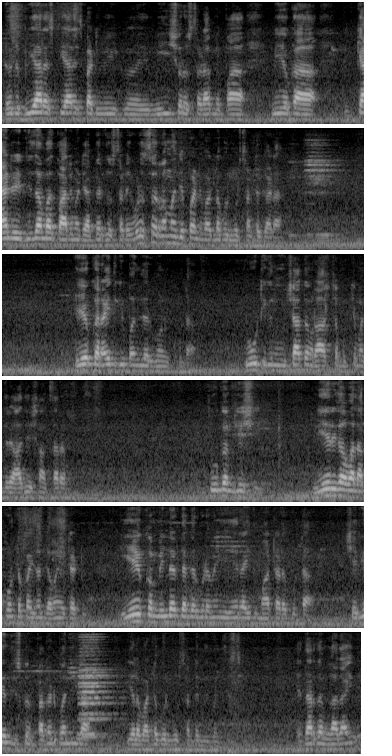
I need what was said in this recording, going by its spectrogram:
లేకపోతే బీఆర్ఎస్ టీఆర్ఎస్ పార్టీ మీ మీ ఈశ్వర్ వస్తాడా? మీ పా మీ యొక్క క్యాండిడేట్ నిజామాబాద్ పార్లమెంట్ అభ్యర్థి వస్తాడా? ఎవడు వస్తారు రమ్మని చెప్పండి వడ్ల కొనుగోలు సెంటర్ కాడ. ఏ యొక్క రైతుకి ఇబ్బంది జరుగు అనుకుంటా నూటికి నూరు శాతం రాష్ట్ర ముఖ్యమంత్రి ఆదేశానుసారం తూకం చేసి నేరుగా వాళ్ళ అకౌంట్లో పైసలు జమ అయ్యేటట్టు. ఏ ఒక్క మిల్లర్ దగ్గర కూడా పోయి ఏ రైతు మాట్లాడకుండా చర్యలు తీసుకొని పకడ్బందీగా ఇలా వడ్డ కొనుగోలు సెంటర్ నిర్వహిస్తుంది యథార్థం కాదా ఇది?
